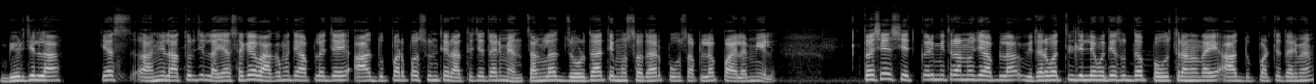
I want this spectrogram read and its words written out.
बीड जिल्हा या आणि लातूर जिल्हा या सगळ्या भागामध्ये आपलं जे आज दुपारपासून ते रात्रीच्या दरम्यान चांगला जोरदार ते मुसळधार पाऊस आपल्याला पाहायला मिळेल. तसेच शेतकरी मित्रांनो जे आपला विदर्भातील जिल्ह्यामध्ये सुद्धा पाऊस राहणार आहे आज दुपारच्या दरम्यान.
